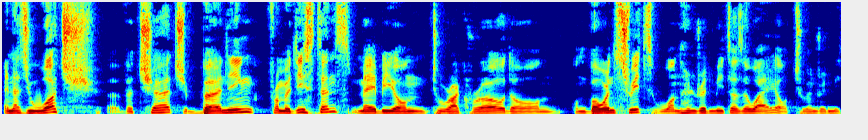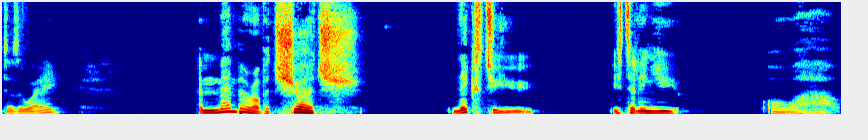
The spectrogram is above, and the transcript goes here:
And as you watch the church burning from a distance, maybe on Toorak Road or on, on Bowen Street, 100 meters away or 200 meters away, a member of a church next to you is telling you, Oh wow,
